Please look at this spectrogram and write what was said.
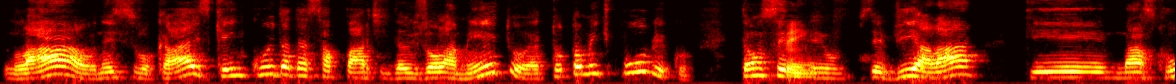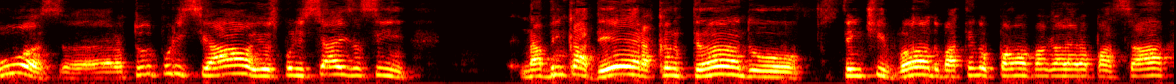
Lá, nesses locais, quem cuida dessa parte do isolamento é totalmente público. Então você, você via lá que nas ruas eh, era tudo policial e os policiais assim na brincadeira, cantando, incentivando, batendo palma para a galera passar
